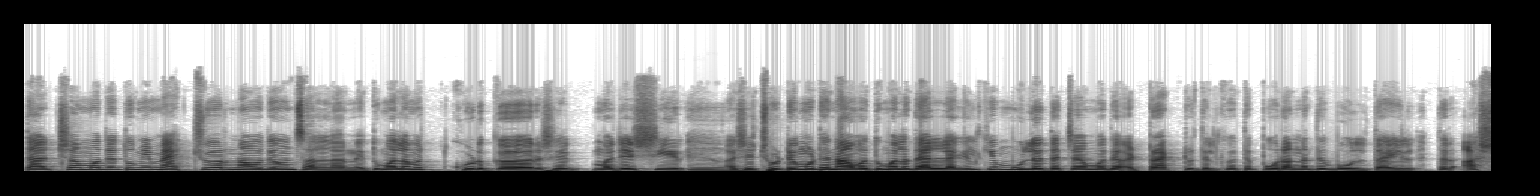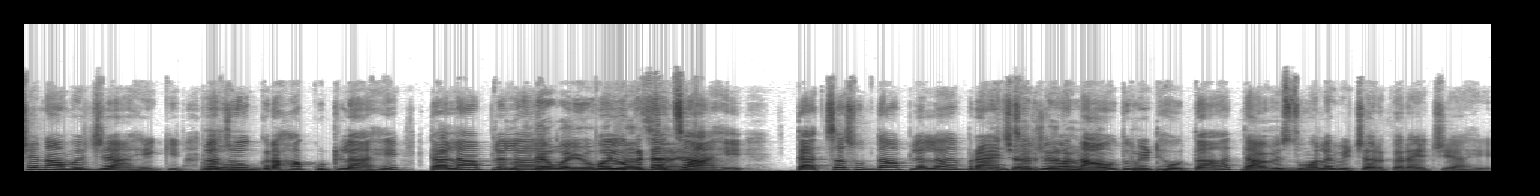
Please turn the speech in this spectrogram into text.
त्याच्यामध्ये तुम्ही मॅच्युअर नाव देऊन चालणार नाही तुम्हाला मग खोडकर असे मजेशीर. असे छोटे मोठे नावं तुम्हाला द्यायला लागेल की मुलं त्याच्यामध्ये अट्रॅक्ट होतील किंवा त्या पोरांना ते बोलता येईल तर असे नावं जे आहे की आपला जो हो. ग्राहक कुठला आहे त्याला आपल्याला वयोगटाचा आहे. त्याचा सुद्धा आपल्याला ब्रँडचं जेव्हा नाव. तुम्ही ठेवता आहात त्यावेळेस तुम्हाला विचार करायची आहे.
